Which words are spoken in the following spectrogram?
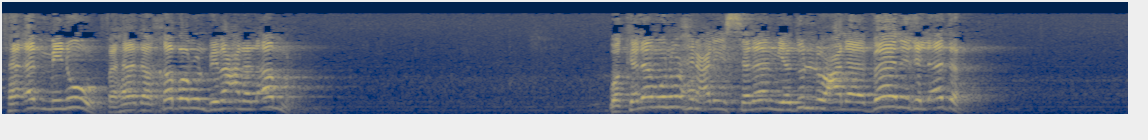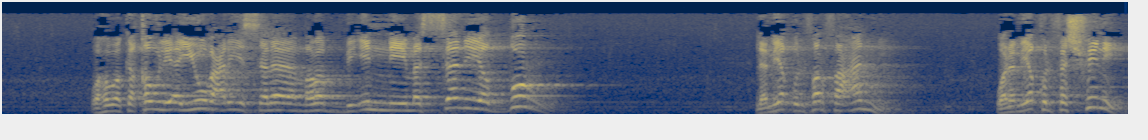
فأمنوه فهذا خبر بمعنى الأمر. وكلام نوح عليه السلام يدل على بالغ الأدب. وهو كقول أيوب عليه السلام رب إني مسني الضر. لم يقل فارفع عني. ولم يقل فاشفني.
